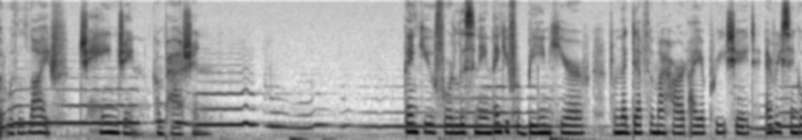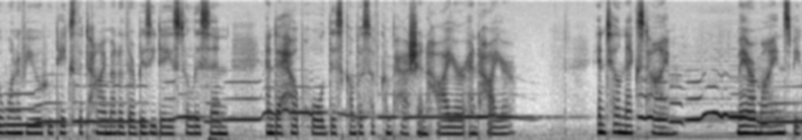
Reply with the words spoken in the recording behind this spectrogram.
but with life changing compassion. Thank you for listening. Thank you for being here. From the depth of my heart, I appreciate every single one of you who takes the time out of their busy days to listen and to help hold this compass of compassion higher and higher. Until next time, may our minds be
